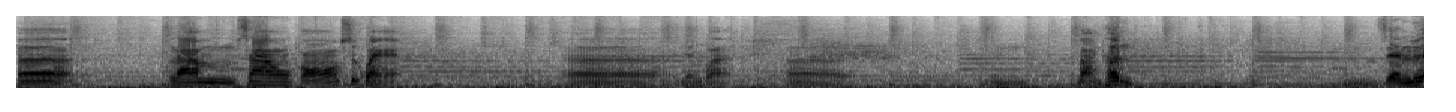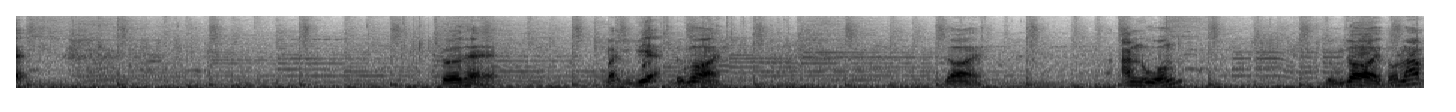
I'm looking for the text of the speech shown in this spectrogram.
À, làm sao có sức khỏe? À, nhanh quá. À, bản thân. Rèn luyện. Cơ thể. Bệnh viện đúng rồi. Rồi. Ăn uống. Đúng rồi tốt lắm.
